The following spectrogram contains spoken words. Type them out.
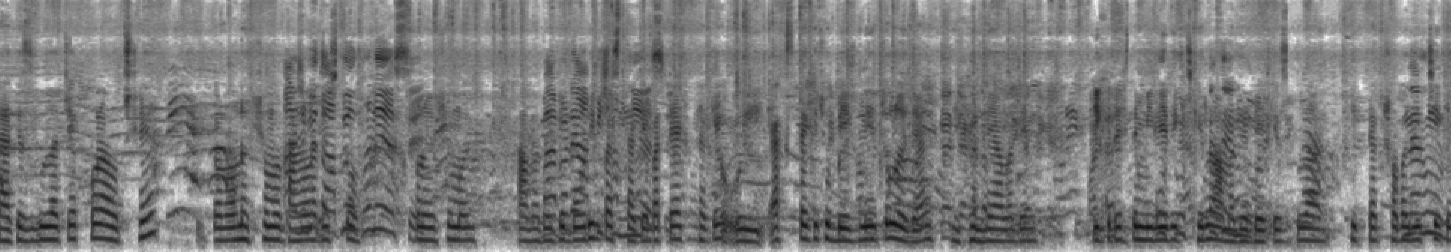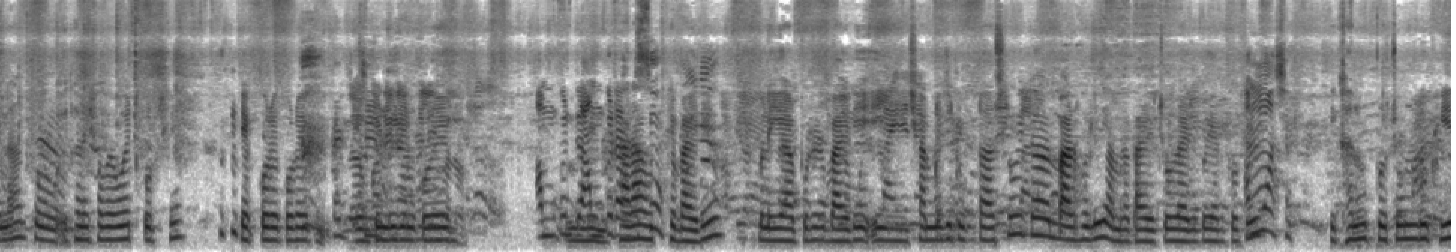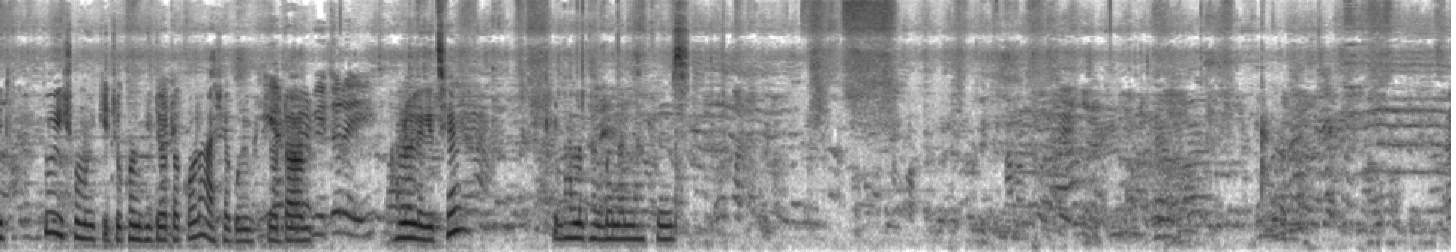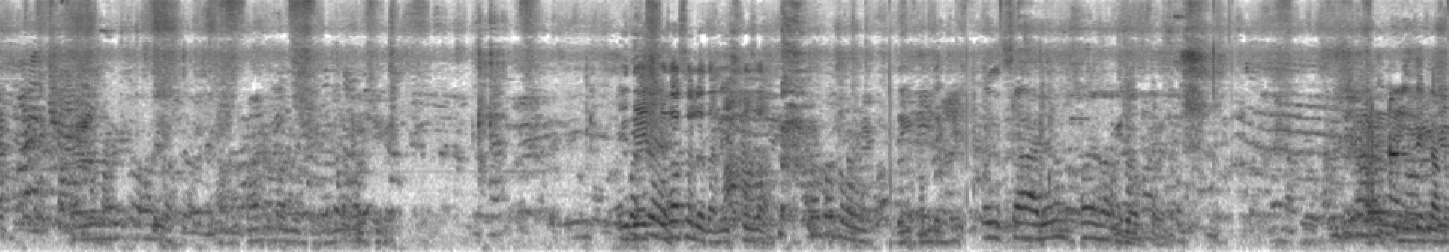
লাগেজগুলো চেক করা হচ্ছে। কারণ অনেক সময় বাংলাদেশ তো অনেক সময় আমাদের যে বোর্ডিং পাস থাকে বা ট্যাক্স থাকে ওই এক্সট্রা কিছু বেগ নিয়ে চলে যায়। এখানে আমাদের টিকিটের সাথে মিলিয়ে দিচ্ছিল। আমাদের ব্যাগেজগুলো ঠিকঠাক সবাই দিচ্ছে কিনা তো এখানে সবাই ওয়েট করছে। চেক করে করে একজন দুজন করে ছাড়া হচ্ছে বাইরে মানে এয়ারপোর্টের বাইরে এই সামনে যে টুকটা আছে ওইটা বার হলেই আমরা বাইরে চলে আসব এয়ারপোর্টে এখানেও প্রচণ্ড ভিড়। তো এই সময় কিছুক্ষণ ভিডিওটা করা আশা করি ভিডিওটা ভালো লেগেছে। ভালো থাকবেন আল্লাহ হাফেজ। এই যে সোজা চলে যান এই সোজা। দেখি ফোন দেখি। দেখলাম।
